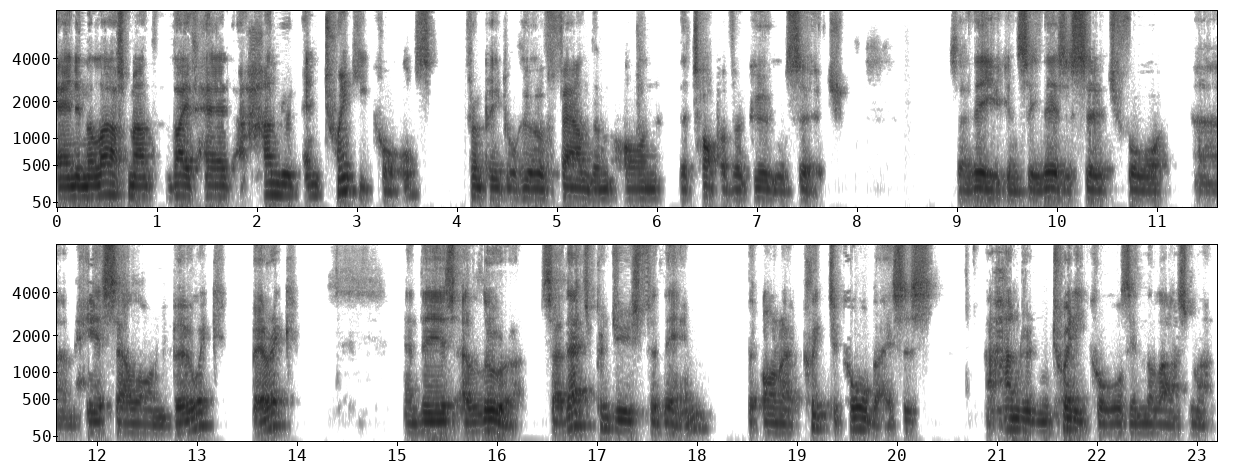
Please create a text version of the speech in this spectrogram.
And in the last month, they've had 120 calls from people who have found them on the top of a Google search. So there you can see there's a search for um, hair salon Berwick, Berwick, and there's Allura. So that's produced for them on a click to call basis 120 calls in the last month.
